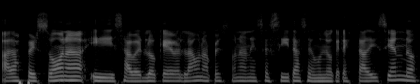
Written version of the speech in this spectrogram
a las personas y saber lo que verdad una persona necesita según lo que te está diciendo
